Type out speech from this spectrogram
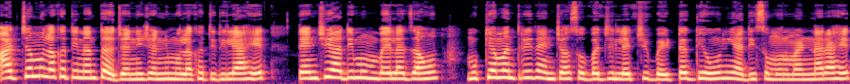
आजच्या मुलाखतीनंतर ज्यांनी ज्यांनी मुलाखती दिल्या आहेत त्यांची यादी मुंबईला जाऊन मुख्यमंत्री त्यांच्यासोबत जिल्ह्याची बैठक घेऊन यादी समोर मांडणार आहेत.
